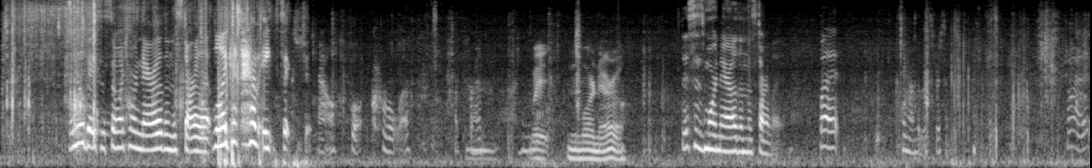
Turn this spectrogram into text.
The wheelbase is so much more narrow than the Starlet. Well, I guess I have 8.6 shit now. Full Corolla up front. Mm. Wait, more narrow. This is more narrow than the Starlet. But, hang on to this for a second. But,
